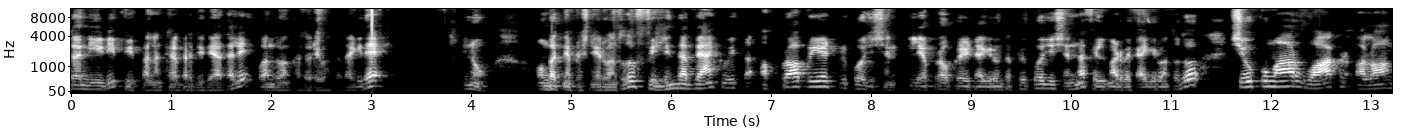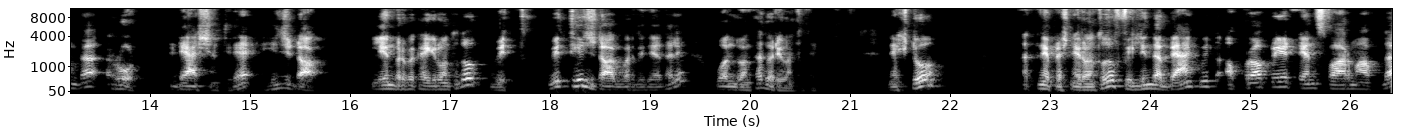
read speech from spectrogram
the needy people ಅಂತ ಹೇಳಿ ಬರೆದಿದೆ. ಅದರಲ್ಲಿ ಒಂದು ಅಂಕ ದೊರೆಯುವಂತದ್ದಾಗಿದೆ. ಇನ್ನು ಒಂಬತ್ತನೇ ಪ್ರಶ್ನೆ ಇರುವಂತದ್ದು fill in the blank with appropriate preposition ಇಲ್ಲಿ ಅಪ್ರಾಪ್ರಿಯೇಟ್ ಆಗಿರುವಂತಹ ಪ್ರಿಪೋಸಿಷನ್ನ ಫಿಲ್ ಮಾಡಬೇಕಾಗಿರುವಂತದ್ದು, Shivakumar walked along the road dash ಅಂತಿದೆ ಹಿಜ್ ಡಾಗ್ ಇಲ್ಲಿ ಏನ್ ಬರಬೇಕಾಗಿರುವಂತದ್ದು ವಿತ್ ವಿತ್ ಹಿಜ್ ಡಾಗ್ ಬರ್ದಿದೆ, ಅದರಲ್ಲಿ ಒಂದು ಅಂಕ ದೊರೆಯುವಂಥದ್ದು ನೆಕ್ಸ್ಟ್ ಹತ್ತನೇ ಪ್ರಶ್ನೆ ಇರುವಂತದ್ದು fill in the blank with appropriate tense form of the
